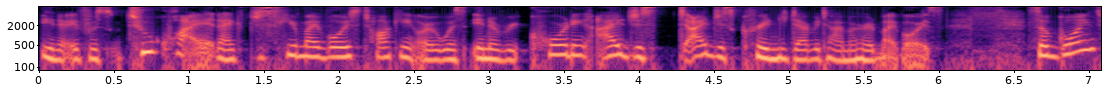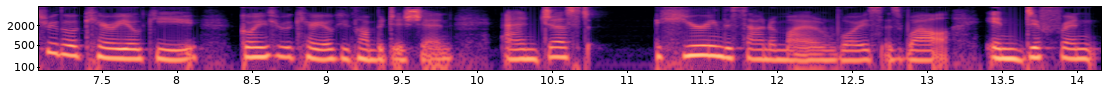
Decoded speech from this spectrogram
you know, if it was too quiet and I could just hear my voice talking or it was in a recording, I just I just cringed every time I heard my voice. So going through the karaoke, going through a karaoke competition and just hearing the sound of my own voice as well in different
